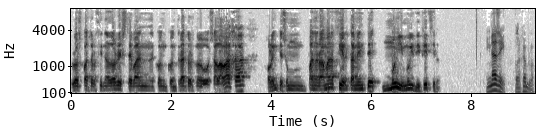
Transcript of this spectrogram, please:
los patrocinadores te van con contratos nuevos a la baja, Jolín, que es un panorama ciertamente muy, muy difícil. Ignasi, por ejemplo.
